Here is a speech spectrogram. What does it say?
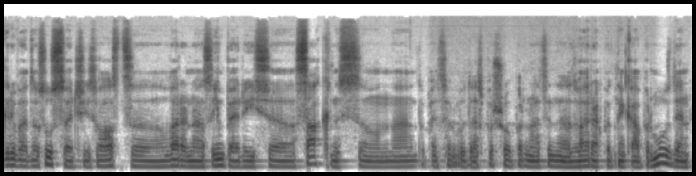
gribētu uzsvērt šīs valsts varenās impērijas saknes, un tāpēc varbūt tās par šo parunāsim nedaudz vairāk pat nekā par mūsdienu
